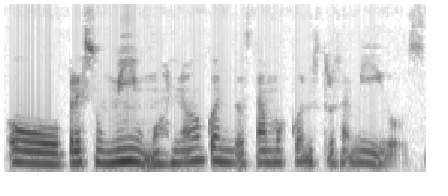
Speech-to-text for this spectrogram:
o presumimos, ¿no? Cuando estamos con nuestros amigos.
